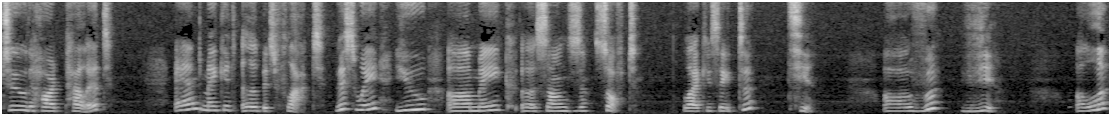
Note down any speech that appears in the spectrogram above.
to the hard palate and make it a little bit flat. This way you uh, make uh, sounds soft, like you say t, t, uh, v, v, l,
